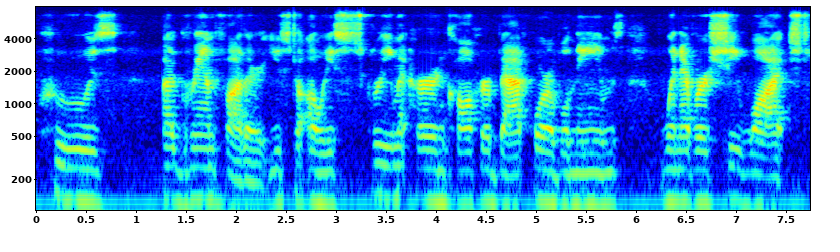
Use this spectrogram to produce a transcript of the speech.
whose a grandfather used to always scream at her and call her bad, horrible names whenever she watched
